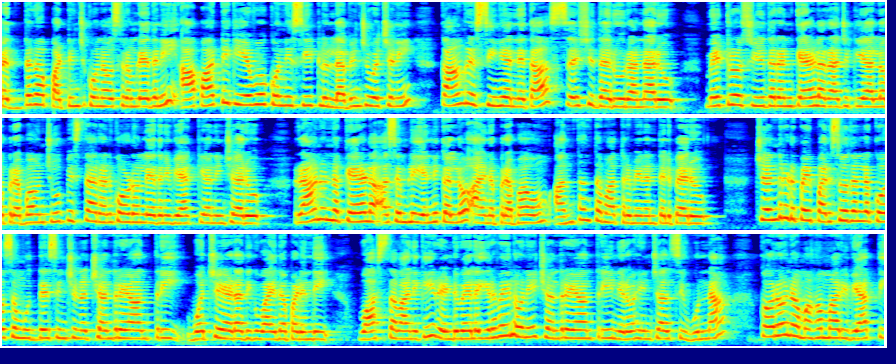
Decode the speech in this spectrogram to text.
పెద్దగా పట్టించుకోనవసరం లేదని ఆ పార్టీకి ఏవో కొన్ని సీట్లు లభించవచ్చని కాంగ్రెస్ సీనియర్ నేత శశి థరూర్ అన్నారు. మెట్రో శ్రీధరన్ కేరళ రాజకీయాల్లో ప్రభావం చూపిస్తారనుకోవడం లేదని వ్యాఖ్యానించారు. రానున్న కేరళ అసెంబ్లీ ఎన్నికల్లో ఆయన ప్రభావం అంతంత మాత్రమేనని తెలిపారు. చంద్రుడిపై పరిశోధనల కోసం ఉద్దేశించిన చంద్రయాన్ త్రీ వచ్చే ఏడాదికి వాయిదా పడింది. వాస్తవానికి రెండు వేల ఇరవైలోనే చంద్రయాన్ త్రీ నిర్వహించాల్సి ఉన్నా కరోనా మహమ్మారి వ్యాప్తి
